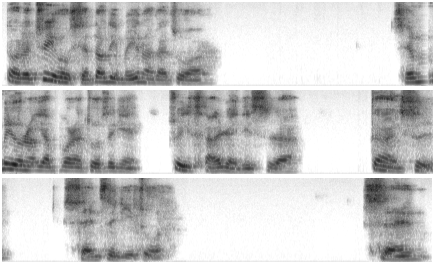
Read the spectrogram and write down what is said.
到了最后，神到底没有让他做啊？神没有让亚伯兰做这件最残忍的事啊，但是神自己做了，神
